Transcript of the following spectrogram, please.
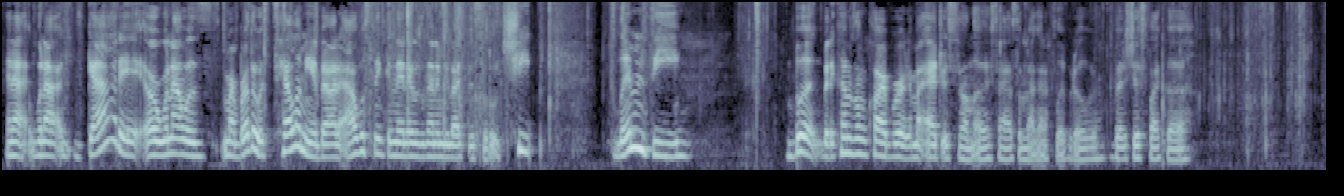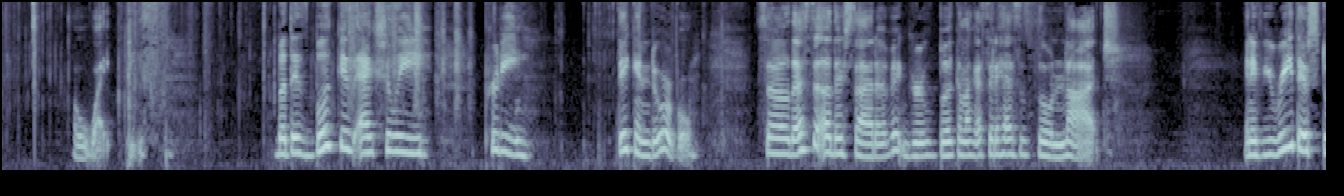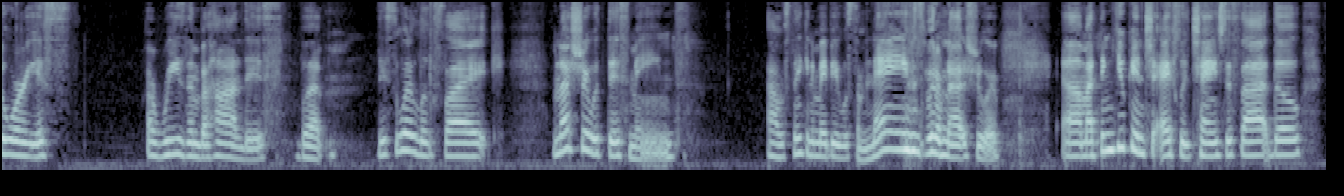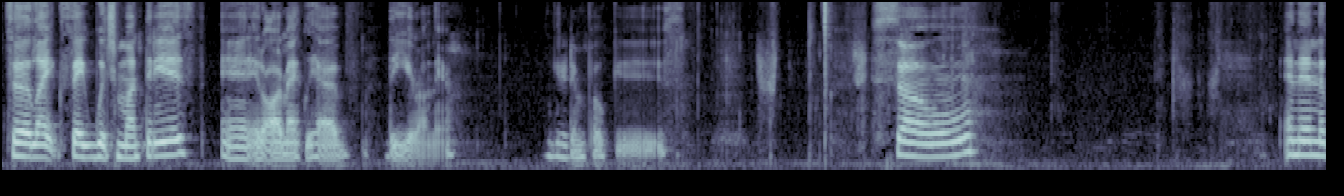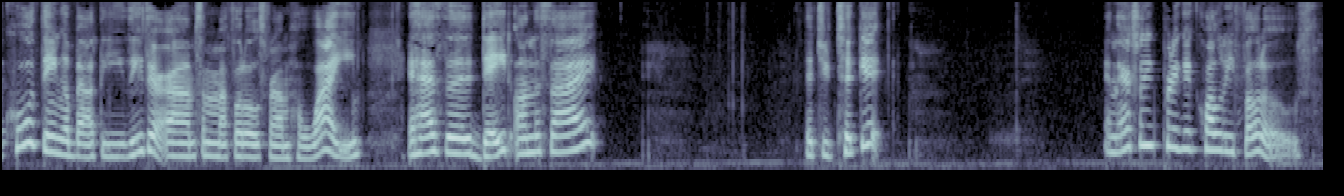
And I, when I got it, or when I was, my brother was telling me about it, I was thinking that it was going to be like this little cheap, flimsy book. But it comes on cardboard, and my address is on the other side, so I'm not going to flip it over. But it's just like a, a white piece. But this book is actually pretty thick and durable. So that's the other side of it, Groove Book. And like I said, it has this little notch. And if you read their story, it's a reason behind this. But this is what it looks like. I'm not sure what this means. I was thinking maybe it was some names, but I'm not sure. Um, I think you can ch actually change the side though to like say which month it is and it'll automatically have the year on there. Get it in focus. So, and then the cool thing about these, these are um, some of my photos from Hawaii. It has the date on the side that you took it. And they're actually pretty good quality photos.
